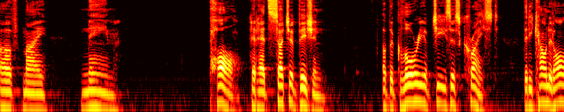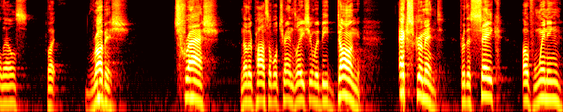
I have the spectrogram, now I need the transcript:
of my name. Paul had had such a vision of the glory of Jesus Christ that he counted all else but rubbish, trash. Another possible translation would be dung, excrement, for the sake of winning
